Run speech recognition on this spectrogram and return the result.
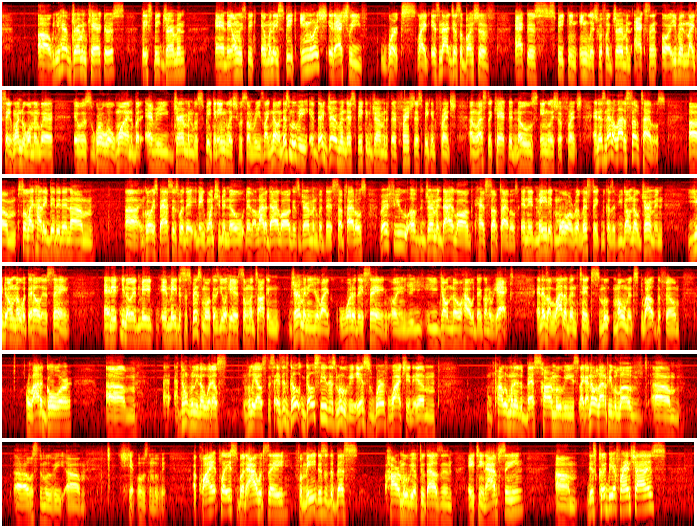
Uh, when you have German characters, they speak German, and they only speak, and when they speak English, it actually works. Like it's not just a bunch of actors speaking English with a German accent, or even like say Wonder Woman, where it was World War One, but every German was speaking English for some reason. Like no, in this movie, if they're German, they're speaking German. If they're French, they're speaking French, unless the character knows English or French. And there's not a lot of subtitles. Um, so like how they did it in um, uh, Inglourious Basterds, where they, they want you to know there's a lot of dialogue is German, but there's subtitles. Very few of the German dialogue has subtitles, and it made it more realistic because if you don't know German, you don't know what the hell they're saying. And it, you know, it made it made the suspense more because you'll hear someone talking German and you're like, what are they saying? Or and you you don't know how they're going to react. And there's a lot of intense mo moments throughout the film, a lot of gore. Um, I, don't really know what else really else to say. Just go go see this movie. It's worth watching. Um, probably one of the best horror movies. Like I know a lot of people loved um, uh, what's the movie? Um, shit, what was the movie? A Quiet Place. But I would say for me, this is the best horror movie of 2018 I've seen. Um, this could be a franchise.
